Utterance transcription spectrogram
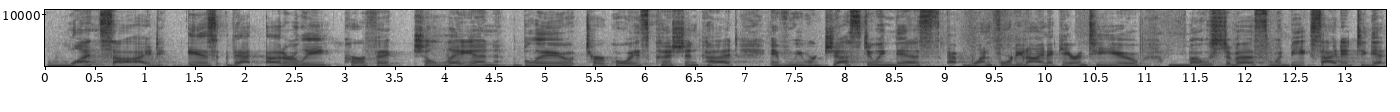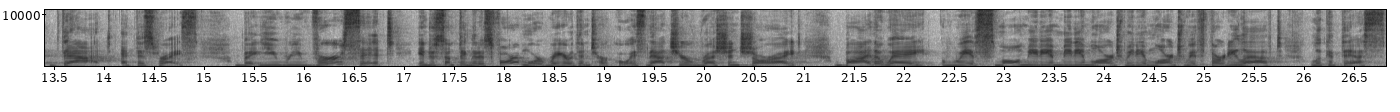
One side is that utterly perfect Chilean blue turquoise cushion cut. If we were just doing this at 149, I guarantee you, most of us would be excited to get that at this price but you reverse it into something that is far more rare than turquoise. That's your Russian charoite. By the way, we have small, medium, medium, large, medium, large. We have 30 left. Look at this.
